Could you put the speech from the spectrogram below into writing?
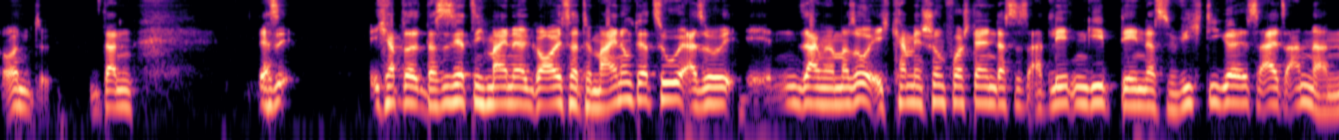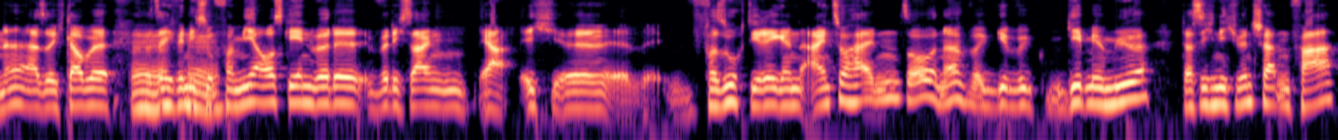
Und dann, also ich habe da, das ist jetzt nicht meine geäußerte Meinung dazu. Also sagen wir mal so, ich kann mir schon vorstellen, dass es Athleten gibt, denen das wichtiger ist als anderen. Ne? Also ich glaube mhm. tatsächlich, wenn ich so mhm. von mir ausgehen würde, würde ich sagen, ja, ich äh, versuche die Regeln einzuhalten, so, ne, gebe geb mir Mühe, dass ich nicht Windschatten fahre.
